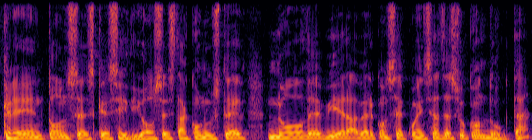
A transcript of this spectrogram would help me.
¿Cree entonces que si Dios está con usted, no debiera haber consecuencias de su conducta?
